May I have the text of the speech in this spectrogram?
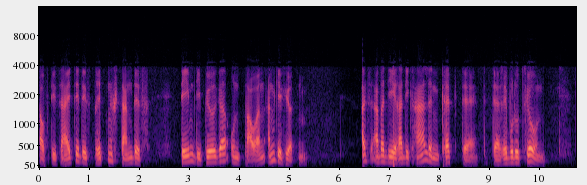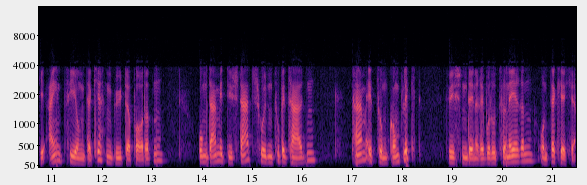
auf die Seite des dritten Standes, dem die Bürger und Bauern angehörten. Als aber die radikalen Kräfte der Revolution die Einziehung der Kirchengüter forderten, um damit die Staatsschulden zu bezahlen, kam es zum Konflikt zwischen den Revolutionären und der Kirche.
